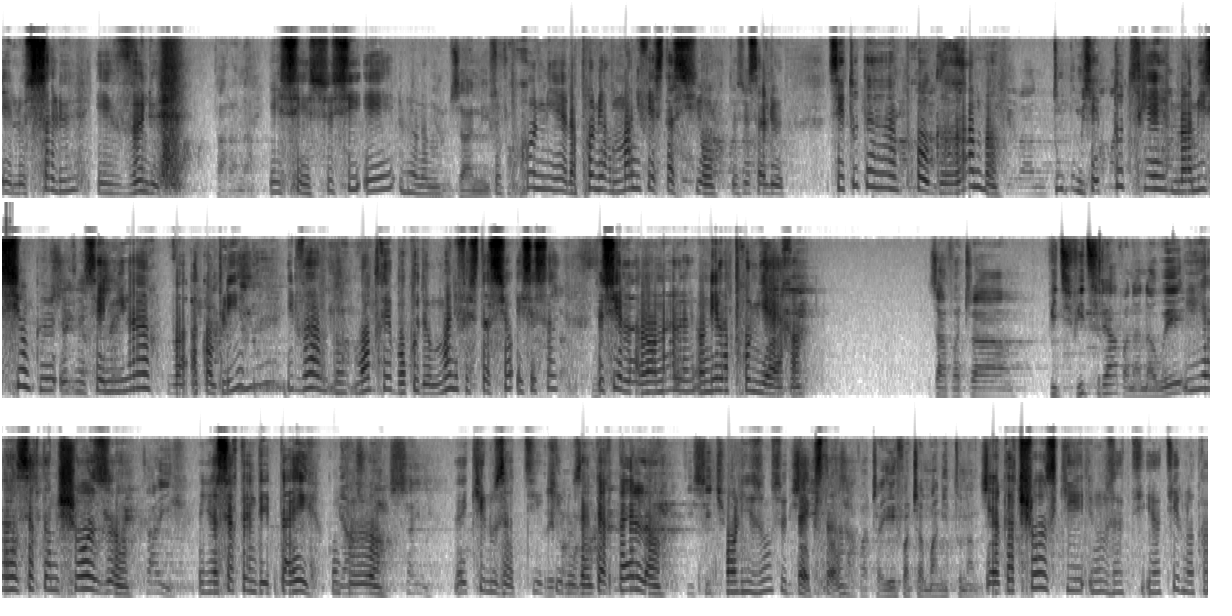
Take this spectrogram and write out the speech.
et le salut est venu et cila première manifestation de ce salut c'est tout un programme cest toute ma mission que le seigneur va accomplir il va montrer beaucoup de manifestations et c'es ceci on est la premièreil ya certaines choses il ya certain détails qu'on peut qi nous interpelln lisons ce texte ya quatre chose qui nous attire notre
